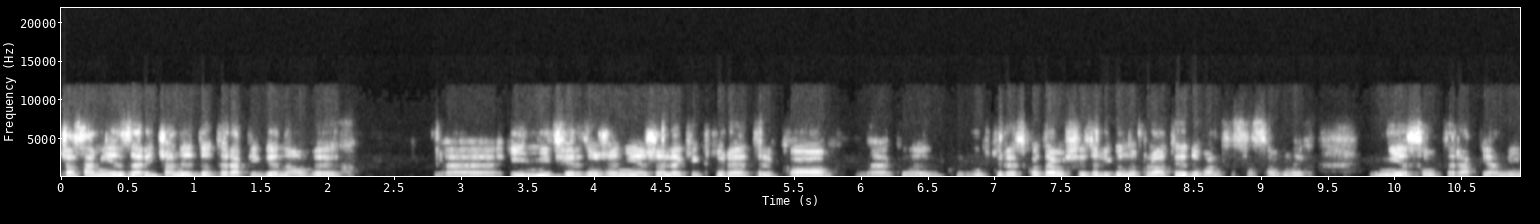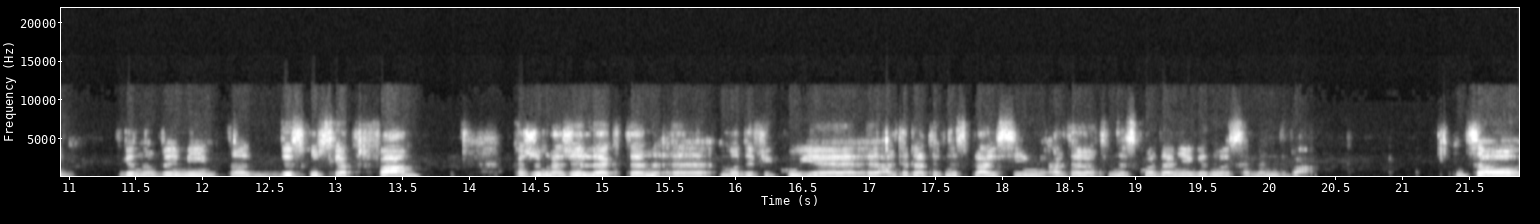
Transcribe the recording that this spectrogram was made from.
czasami jest zaliczany do terapii genowych. E, inni twierdzą, że nie, że leki, które tylko, e, które składały się z oligonukleotydów antysensownych, nie są terapiami genowymi. No, dyskusja trwa. W każdym razie lek ten e, modyfikuje e, alternatywny splicing, alternatywne składanie genu SMN2. Co,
